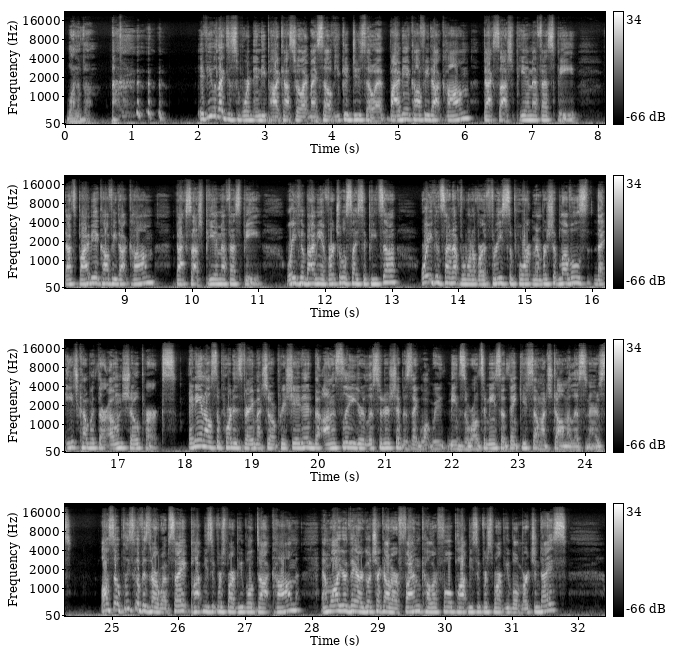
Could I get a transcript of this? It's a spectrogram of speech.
one of them. if you would like to support an indie podcaster like myself, you could do so at buymeacoffee.com backslash PMFSP. That's buymeacoffee.com backslash PMFSP, where you can buy me a virtual slice of pizza or you can sign up for one of our three support membership levels that each come with their own show perks. Any and all support is very much so appreciated, but honestly, your listenership is like what means the world to me, so thank you so much to all my listeners. Also, please go visit our website, popmusicforsmartpeople.com, and while you're there, go check out our fun, colorful Pop Music for Smart People merchandise.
